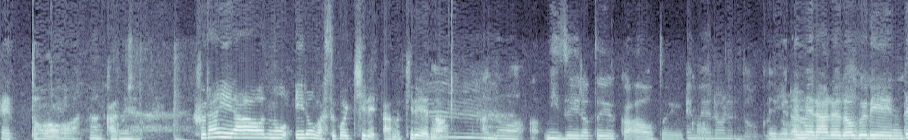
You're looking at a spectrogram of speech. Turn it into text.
えっとなんかねフライヤーの色がすごい綺麗あの綺麗な、あのあ水色というか青というか。エメラルドグリーン。エメエメラルドグリーンで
